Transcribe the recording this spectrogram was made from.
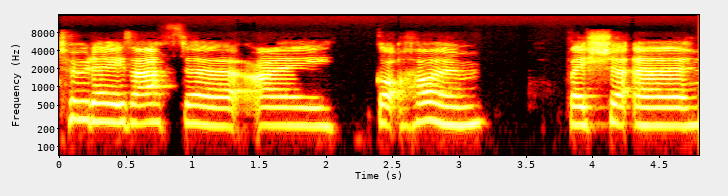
two days after I got home, they shut uh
